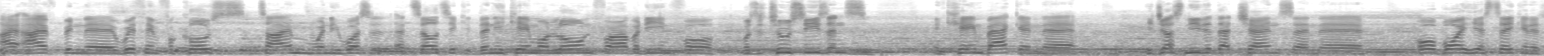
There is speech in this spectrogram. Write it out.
I, have been uh, with him for close time when he was at Celtic. Then he came on loan for Aberdeen for was it two seasons, and came back and uh, he just needed that chance. And uh, oh boy, he has taken it.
